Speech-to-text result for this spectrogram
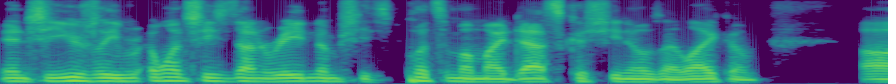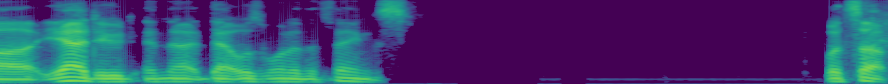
And she usually, once she's done reading them, she puts them on my desk because she knows I like them. Uh, yeah, dude. And that that was one of the things. What's up?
